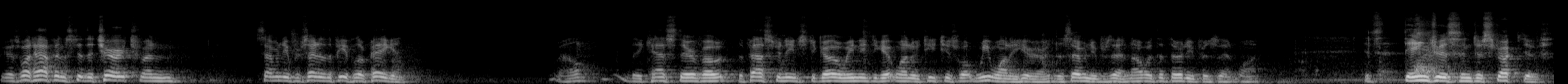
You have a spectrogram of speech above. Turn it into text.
Because what happens to the church when 70% of the people are pagan? Well, they cast their vote. The pastor needs to go. We need to get one who teaches what we want to hear, the 70%, not what the 30% want. It's dangerous and destructive.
